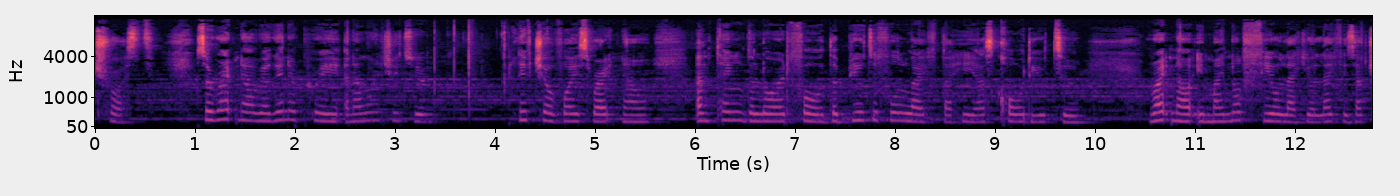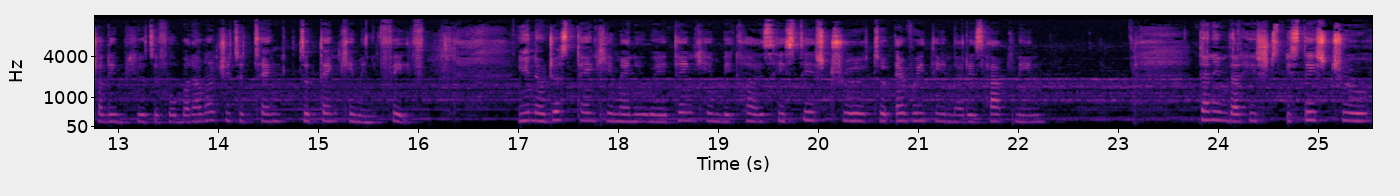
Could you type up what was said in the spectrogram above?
trust. So, right now, we're going to pray, and I want you to lift your voice right now and thank the Lord for the beautiful life that He has called you to. Right now, it might not feel like your life is actually beautiful, but I want you to thank to thank Him in faith. You know, just thank Him anyway. Thank Him because He stays true to everything that is happening. Tell Him that He, he stays true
